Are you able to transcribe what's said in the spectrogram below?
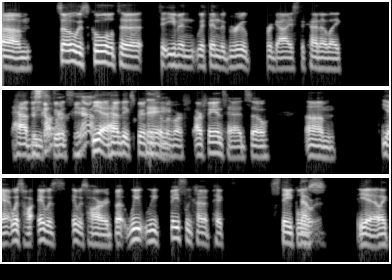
um, so it was cool to to even within the group for guys to kind of like have the Discover, experience. Yeah. yeah, have the experience hey. that some of our our fans had. So um yeah, it was hard. It was it was hard, but we we basically kind of picked staples yeah like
